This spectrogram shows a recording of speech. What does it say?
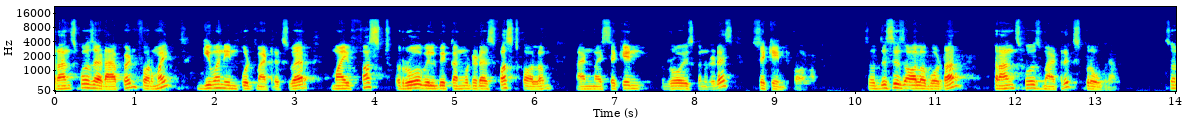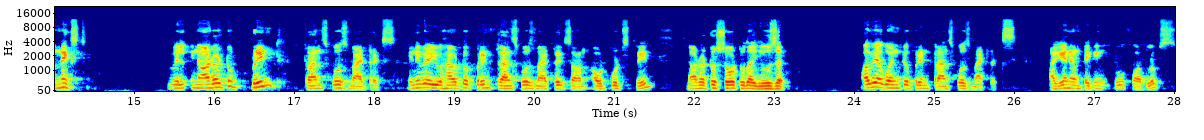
transpose had happened for my given input matrix where my first row will be converted as first column and my second row is converted as second column so this is all about our transpose matrix program. So next, will in order to print transpose matrix, anyway, you have to print transpose matrix on output screen in order to show to the user. How we are going to print transpose matrix? Again, I'm taking two for loops.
